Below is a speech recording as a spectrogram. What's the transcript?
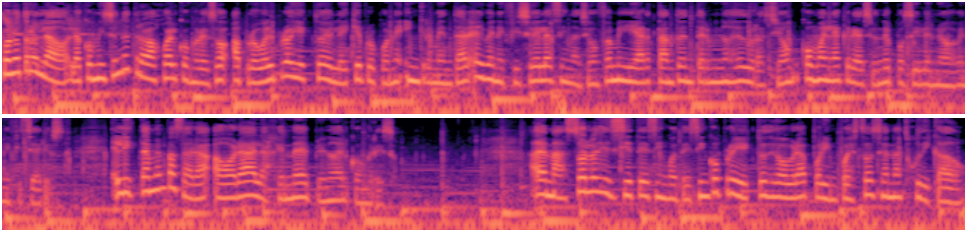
Por otro lado, la Comisión de Trabajo del Congreso aprobó el proyecto de ley que propone incrementar el beneficio de la asignación familiar tanto en términos de duración como en la creación de posibles nuevos beneficiarios. El dictamen pasará ahora a la agenda del Pleno del Congreso. Además, solo 17 de 55 proyectos de obra por impuesto se han adjudicado.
